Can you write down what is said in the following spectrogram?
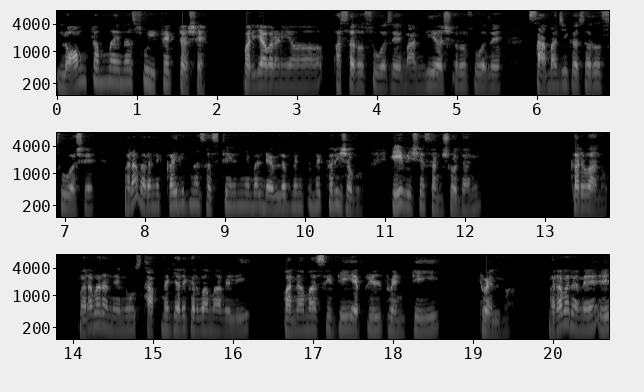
લોંગ ટર્મમાં એના શું ઇફેક્ટ હશે પર્યાવરણીય અસરો શું હશે માનવીય અસરો શું હશે સામાજિક અસરો શું હશે બરાબર અને કઈ રીતના સસ્ટેનેબલ ડેવલપમેન્ટ તમે કરી શકો એ વિશે સંશોધન કરવાનું બરાબર અને એનું સ્થાપના ક્યારે કરવામાં આવેલી પનામા સિટી એપ્રિલ ટ્વેન્ટી ટ્વેલ્વમાં બરાબર અને એ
